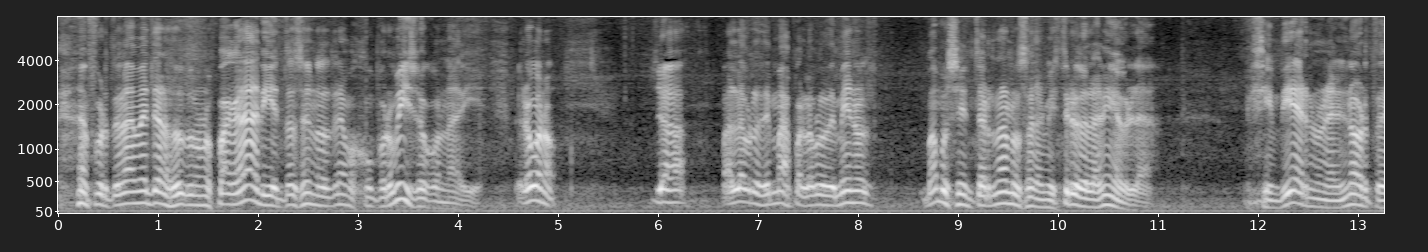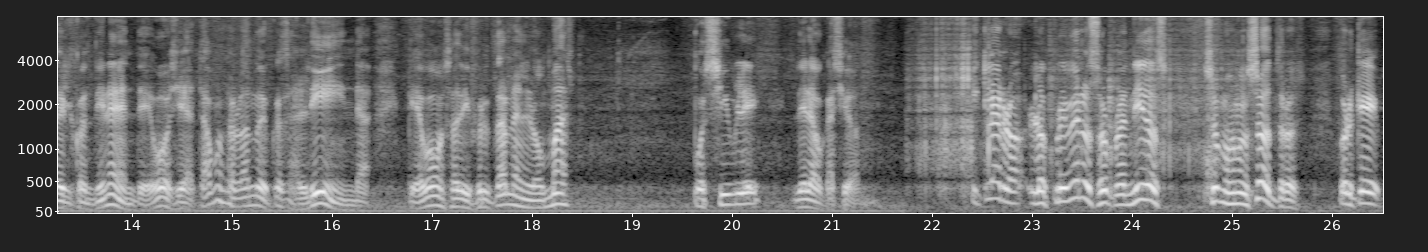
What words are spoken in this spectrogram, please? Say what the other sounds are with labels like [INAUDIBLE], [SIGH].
[LAUGHS] afortunadamente a nosotros no nos paga nadie, entonces no tenemos compromiso con nadie. Pero bueno, ya palabras de más, palabras de menos, vamos a internarnos en el misterio de la niebla. Es invierno en el norte del continente, o sea, estamos hablando de cosas lindas, que vamos a disfrutar en lo más posible de la ocasión. Y claro, los primeros sorprendidos somos nosotros, porque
